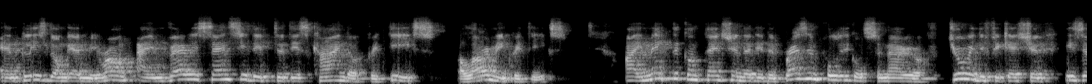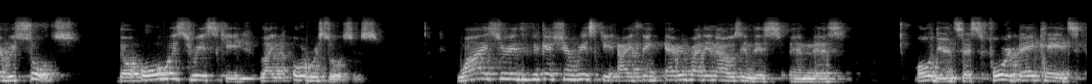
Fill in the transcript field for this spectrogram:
And please don't get me wrong, I'm very sensitive to this kind of critiques, alarming critiques. I make the contention that in the present political scenario, juridification is a resource, though always risky, like all resources. Why is juridification risky? I think everybody knows in this in this audiences for decades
